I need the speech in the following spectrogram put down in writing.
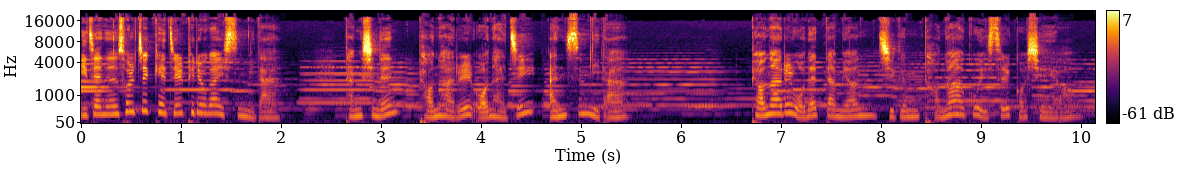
이제는 솔직해질 필요가 있습니다. 당신은 변화를 원하지 않습니다. 변화를 원했다면 지금 변화하고 있을 것이에요.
